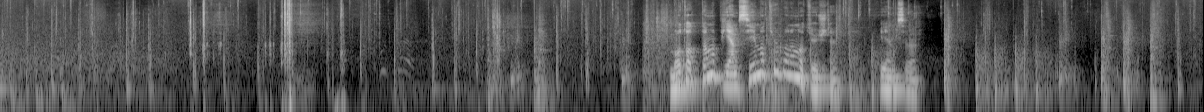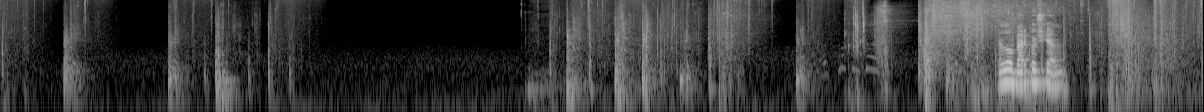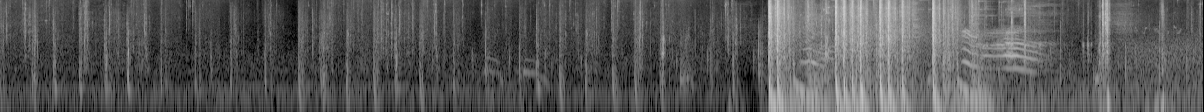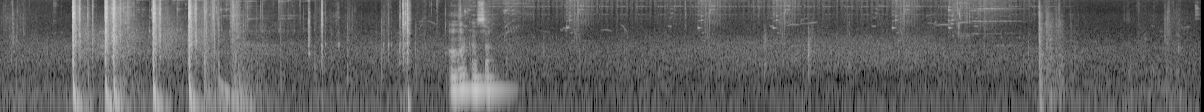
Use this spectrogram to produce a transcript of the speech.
Bot attı mı PMC'ye mi atıyor bana mı atıyor işte? PMC var. Hello Berk hoş geldin. Aha kasa.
